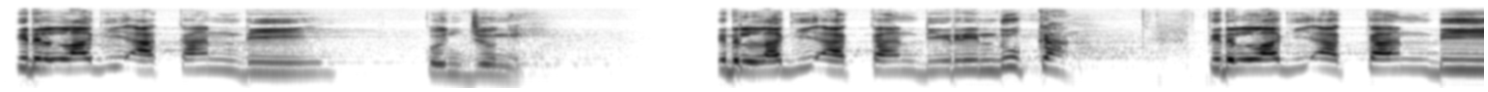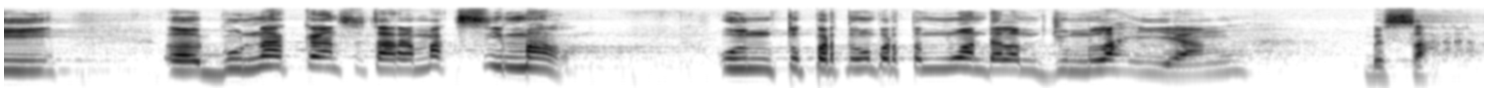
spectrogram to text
tidak lagi akan dikunjungi, tidak lagi akan dirindukan, tidak lagi akan digunakan secara maksimal untuk pertemuan-pertemuan dalam jumlah yang besar.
